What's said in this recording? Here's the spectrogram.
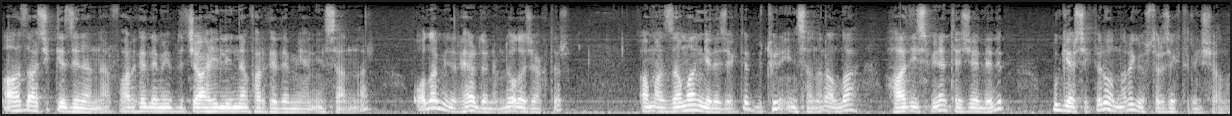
ağzı açık gezinenler, fark edemeyip de cahilliğinden fark edemeyen insanlar olabilir. Her dönemde olacaktır. Ama zaman gelecektir. Bütün insanlar Allah Hadi ismine tecelli edip bu gerçekleri onlara gösterecektir inşallah.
